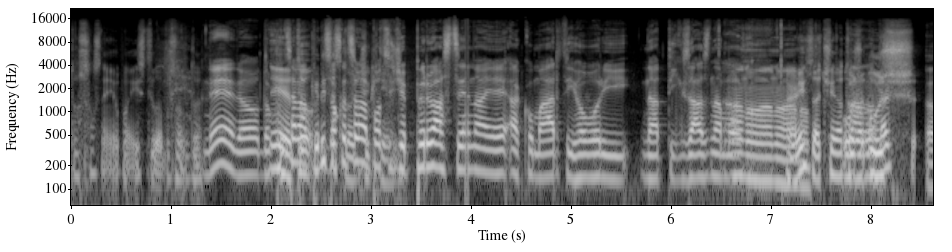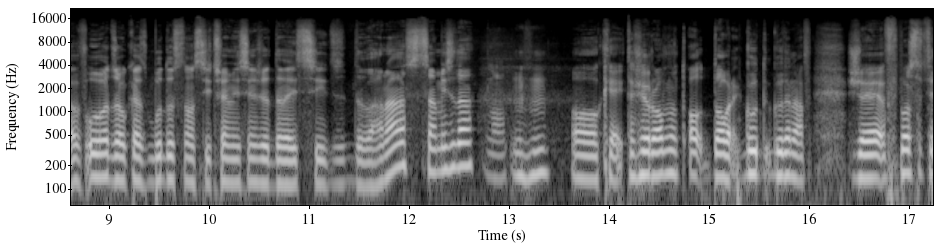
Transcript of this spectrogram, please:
to som si nie úplne istý, lebo som to... Nie, no, Nie, dokonca, to- mám, dokonca skončí mám pocit, že prvá scéna je, ako Marty hovorí na tých záznamoch. Áno, áno, áno. Hej, začína to Už, rovno už v úvodzovkách z budúcnosti, čo myslím, že 2012 sa mi zdá. No. Mhm. OK, takže rovno, oh, dobre, good, good enough. Že v podstate,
